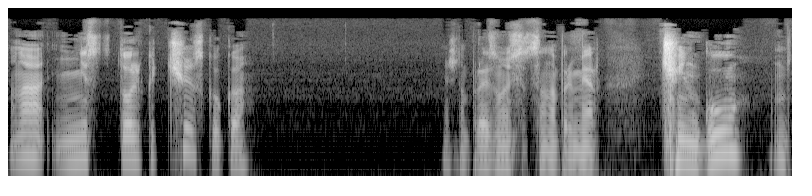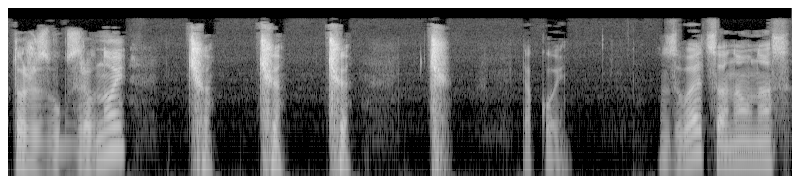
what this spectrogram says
Она не столько Ч, сколько... Конечно, произносится, например, Чингу. Тоже звук взрывной. Ч, Ч, Ч, Ч. Такой. Называется она у нас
